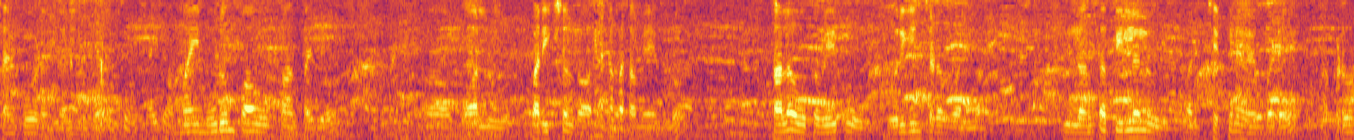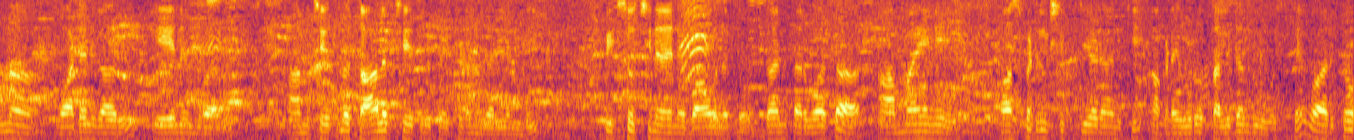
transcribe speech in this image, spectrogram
చనిపోవడం జరిగిందో అమ్మాయి మూడుంపావు ప్రాంతంలో వాళ్ళు పరీక్షలు రాస్తున్న సమయంలో తల ఒకవైపు ఒరిగించడం వల్ల వీళ్ళంతా పిల్లలు వారికి చెప్పిన వెంబడే అక్కడ ఉన్న వార్డెన్ గారు ఏఎన్ఎం గారు ఆమె చేతిలో తాళపు చేతులు పెట్టడం జరిగింది. పిట్స్ వచ్చినాయనే భావనతో దాని తర్వాత ఆ అమ్మాయిని హాస్పిటల్కి షిఫ్ట్ చేయడానికి అక్కడ ఎవరో తల్లిదండ్రులు వస్తే వారితో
